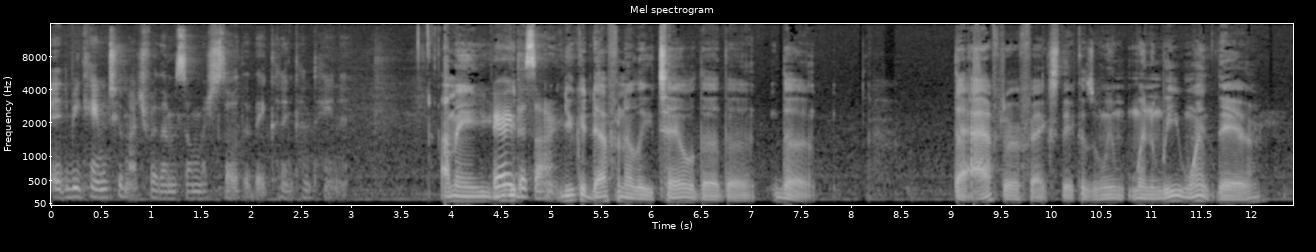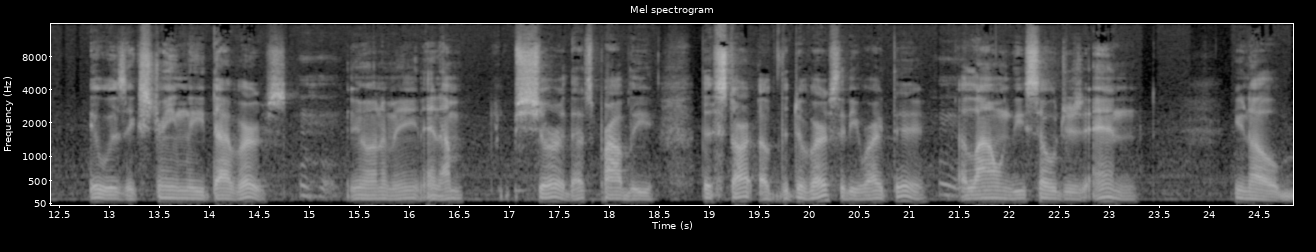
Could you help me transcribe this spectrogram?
It became too much for them, so much so that they couldn't contain it. I mean, Very could- bizarre. You could definitely tell the the the the after effects there because when when we went there, it was extremely diverse. Mm-hmm. You know what I mean? And I'm sure that's probably the start of the diversity right there, Hmm. allowing these soldiers in. You know,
